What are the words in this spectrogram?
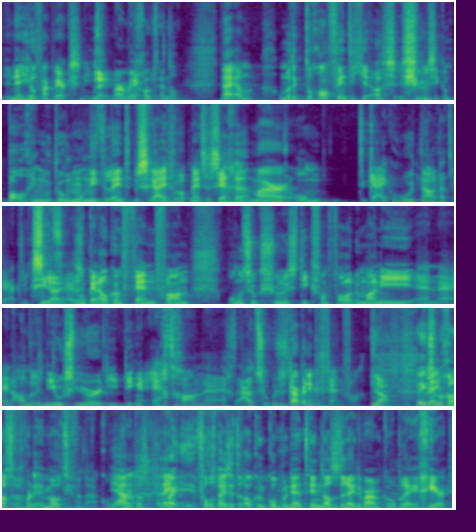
Nee, heel vaak werken ze niet. Nee, waar ben je groot dan? Nee, om, omdat ik toch wel vind dat je als journalistiek een poging moet doen... om mhm. niet alleen te beschrijven wat mensen zeggen... maar om te kijken hoe het nou daadwerkelijk zit. Ja, dus ik ben ook een fan van onderzoeksjournalistiek van Follow the Money en, uh, en andere nieuwsuur die dingen echt gewoon uh, echt uitzoeken. Dus daar ben ik een fan van. Ja, ik alleen... zie me gewoon terug waar de emotie vandaan komt. Ja, maar, dat, alleen... maar, volgens mij zit er ook een component in, dat is de reden waarom ik erop reageer,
